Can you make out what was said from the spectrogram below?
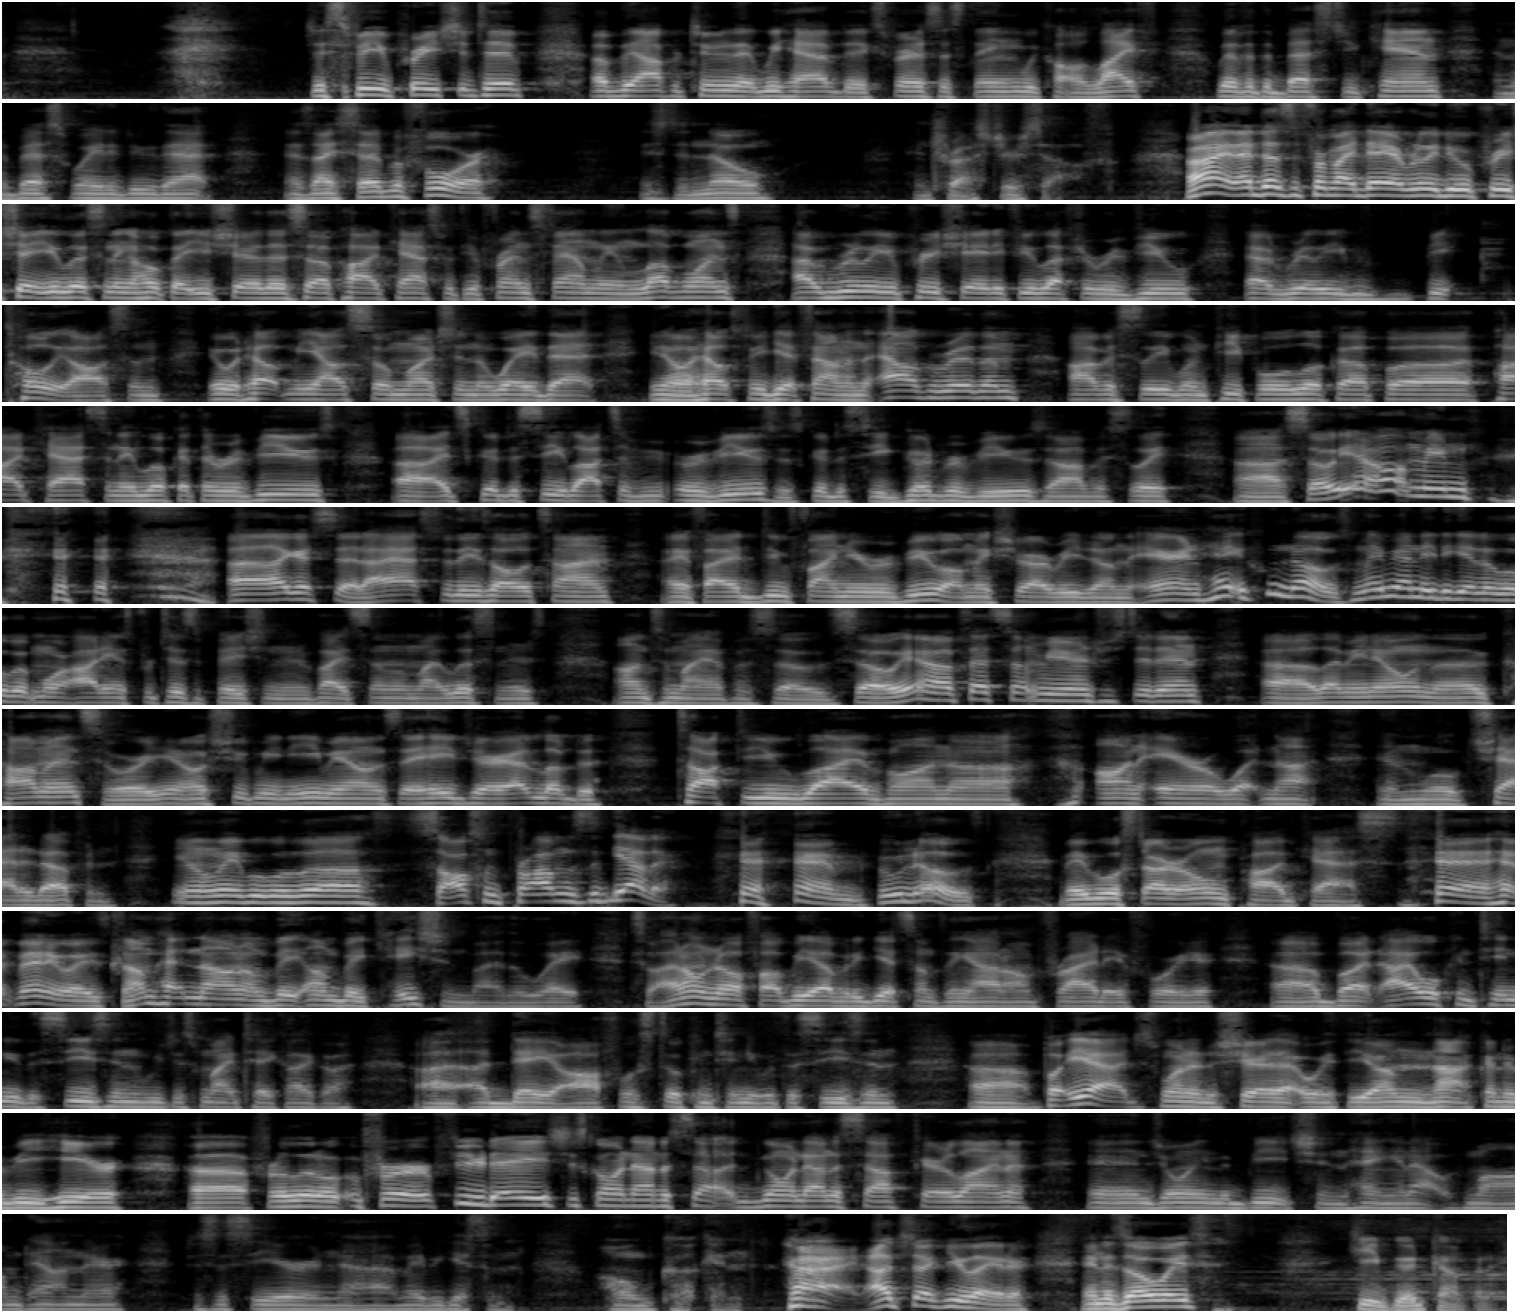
Just be appreciative of the opportunity that we have to experience this thing we call life. Live it the best you can. And the best way to do that, as I said before, is to know and trust yourself. All right, that does it for my day. I really do appreciate you listening. I hope that you share this uh, podcast with your friends, family, and loved ones. I would really appreciate if you left a review. That would really be totally awesome. It would help me out so much in the way that, you know, it helps me get found in the algorithm. Obviously, when people look up uh, podcasts and they look at the reviews, uh, it's good to see lots of reviews. It's good to see good reviews, obviously. Uh, so, you know, I mean, uh, like I said, I ask for these all the time. If I do find your review, I'll make sure I read it on the air. And hey, who knows? Maybe I need to get a little bit more audience participation and invite some of my listeners onto my episodes. So, you know, if that's something you're interested in, uh, let me know in the comments or, you know, shoot me an email and say, hey, Jerry, I'd love to talk to you live on, uh, on air or whatnot. And we'll chat it up and, you know, maybe we'll uh, solve some problems together. Who knows? Maybe we'll start our own podcast. anyways, I'm heading out on, va- on vacation, by the way. So I don't know if I'll be able to get something out on Friday for you. Uh, but I will continue the season. We just might take like a, a, a day off. We'll still continue with the season. Uh, but yeah, I just wanted to share that with you. I'm not going to be here uh, for a little, for a few days, just going down to South, going down to South Carolina and enjoying the beach and hanging out with mom down there just to see her and uh, maybe get some home cooking. All right, I'll check you later. And as always, keep good company.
